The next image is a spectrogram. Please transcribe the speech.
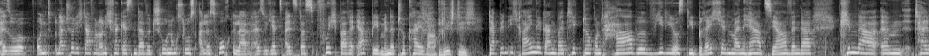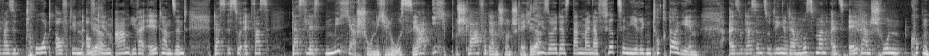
Also und natürlich darf man auch nicht vergessen, da wird schonungslos alles hochgeladen. Also jetzt als das furchtbare Erdbeben in der Türkei war. Richtig. Da bin ich reingegangen bei TikTok und habe Videos, die brechen mein Herz, ja, wenn da Kinder ähm, teilweise tot auf den auf ja. dem Arm ihrer Eltern sind. Das ist so etwas das lässt mich ja schon nicht los. Ja, ich schlafe dann schon schlecht. Ja. Wie soll das dann meiner 14-jährigen Tochter gehen? Also, das sind so Dinge, da muss man als Eltern schon gucken.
